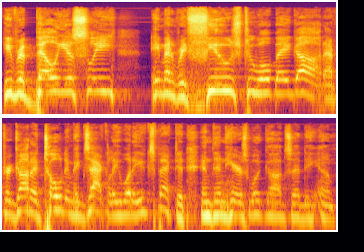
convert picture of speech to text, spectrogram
He rebelliously amen, refused to obey God after God had told him exactly what he expected. And then here's what God said to him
